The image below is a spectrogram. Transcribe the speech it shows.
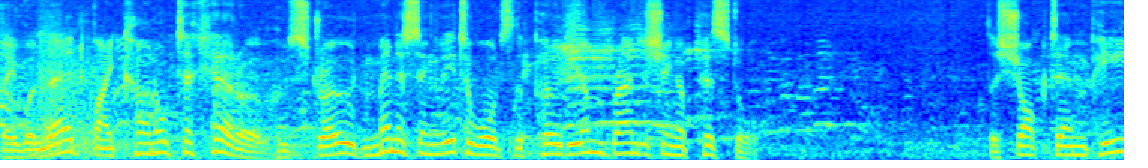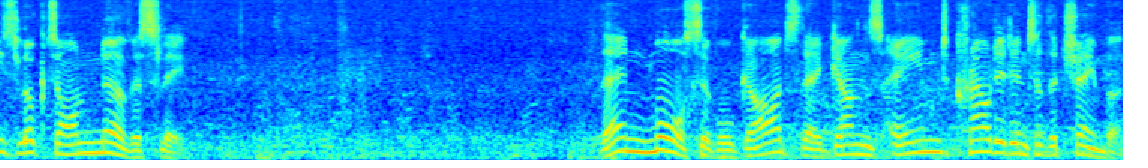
They were led by Colonel Tejero, who strode menacingly towards the podium, brandishing a pistol. The shocked MPs looked on nervously. Then more civil guards, their guns aimed, crowded into the chamber.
